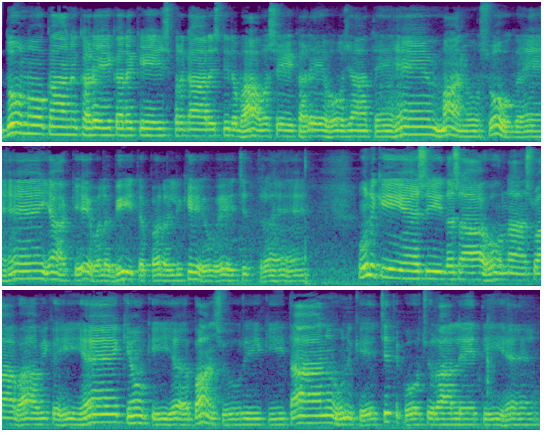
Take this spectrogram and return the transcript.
दोनों कान खड़े करके इस प्रकार स्थिर भाव से खड़े हो जाते हैं। मानो सो गए हैं या केवल भीत पर लिखे हुए चित्र हैं। उनकी ऐसी दशा होना स्वाभाविक ही है, क्योंकि यह बांसुरी की तान उनके चित्त को चुरा लेती है।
